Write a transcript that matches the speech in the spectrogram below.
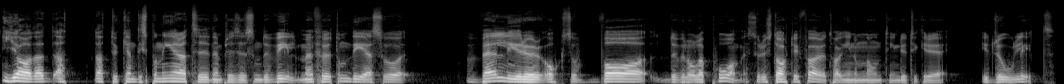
Ja, att, att, att du kan disponera tiden precis som du vill. Men förutom det så väljer du också vad du vill hålla på med. Så du startar ju företag inom någonting du tycker är, är roligt.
